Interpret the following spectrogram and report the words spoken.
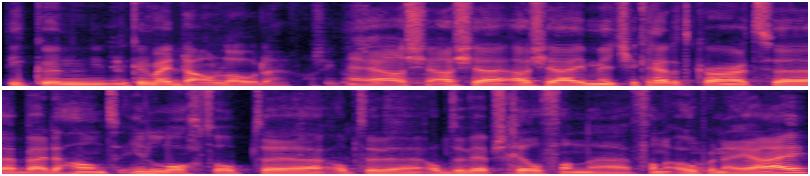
die, kun, die kunnen wij downloaden. Als ik dat Nou ja, als, je, als, je, als jij met je creditcard eh, bij de hand inlogt op de, op de, op de webschil van, eh, van OpenAI,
